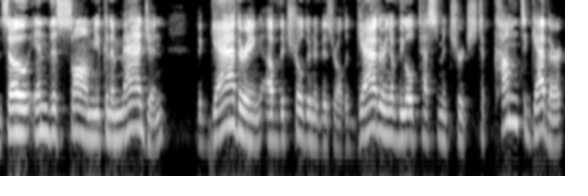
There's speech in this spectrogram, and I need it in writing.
And so in this psalm, you can imagine the gathering of the children of Israel, the gathering of the Old Testament church to come together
